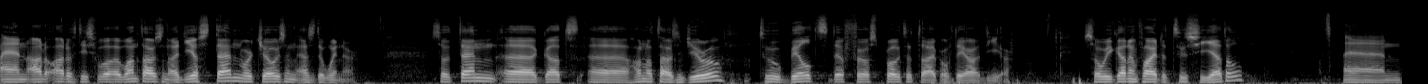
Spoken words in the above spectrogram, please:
And out, out of these 1,000 ideas, 10 were chosen as the winner. So 10 uh, got 100,000 euro to build the first prototype of their idea. So we got invited to Seattle and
